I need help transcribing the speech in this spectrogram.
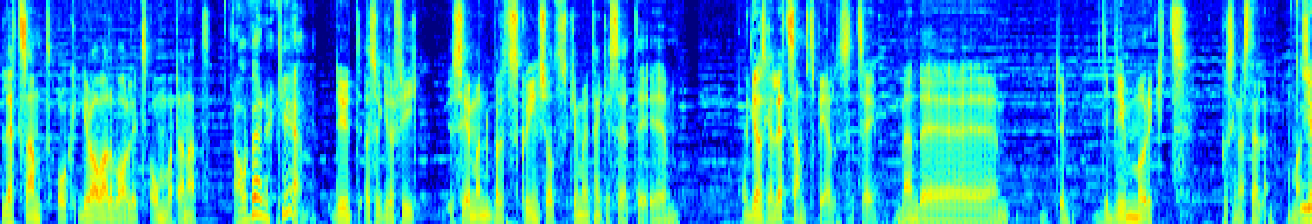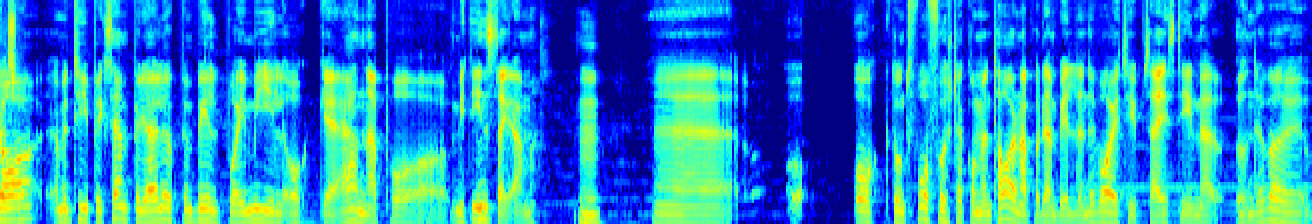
lättsamt och gravallvarligt om vartannat. Ja, verkligen. Det är ju inte, alltså grafik, ser man bara ett screenshot så kan man ju tänka sig att det är ett ganska lättsamt spel så att säga. Men det, det, det blir mörkt på sina ställen om man säger så. Ja, ja, men typ exempel. Jag la upp en bild på Emil och eh, Anna på mitt Instagram. Mm. Eh, och, och de två första kommentarerna på den bilden, det var ju typ så här i stil med undrar vad,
